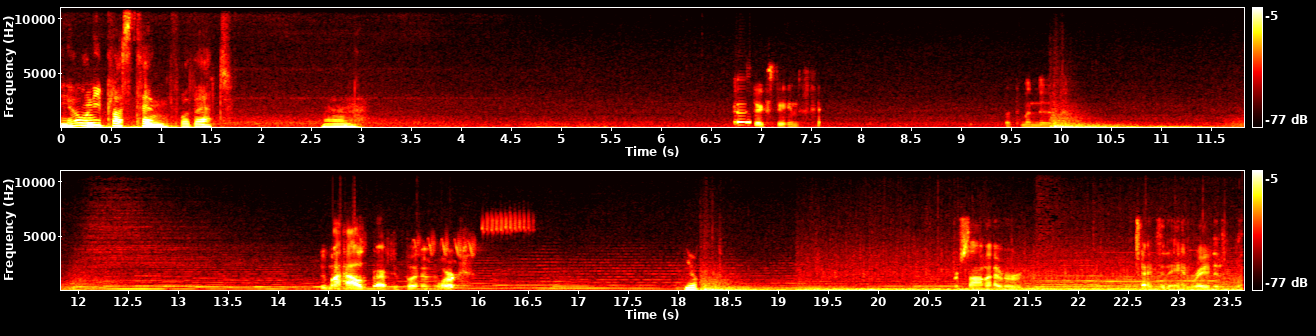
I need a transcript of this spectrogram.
Yeah, only plus 10 for that. Man. 16. That's my new. Dude, my house actually put in work. Yep. First time I ever protected and raided the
